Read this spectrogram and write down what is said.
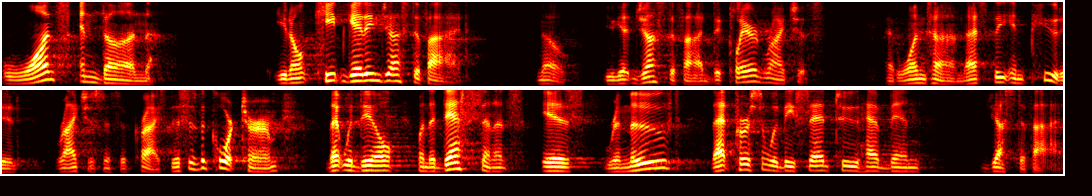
once and done. You don't keep getting justified. No, you get justified, declared righteous at one time. That's the imputed righteousness of Christ. This is the court term that would deal when the death sentence is removed, that person would be said to have been justified.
